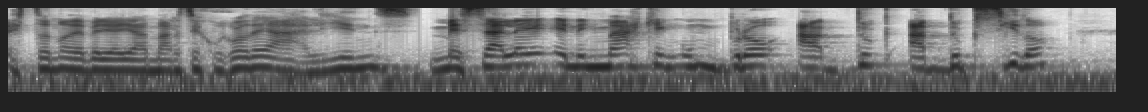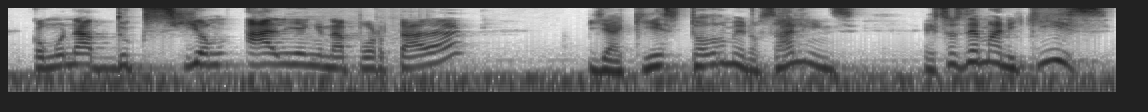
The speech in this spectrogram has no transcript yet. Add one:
esto no debería llamarse juego de aliens. Me sale en imagen un bro abducido, con una abducción alien en la portada. Y aquí es todo menos aliens. Esto es de maniquís.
